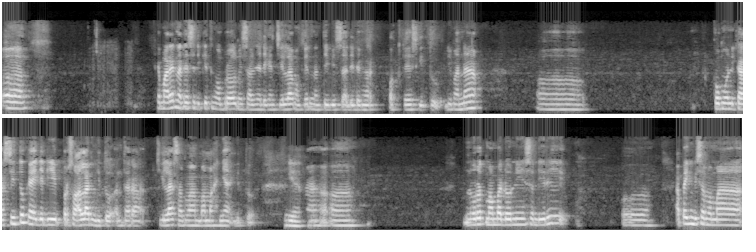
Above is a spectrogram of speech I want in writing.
uh, kemarin ada sedikit ngobrol misalnya dengan Cila mungkin nanti bisa didengar podcast gitu, di mana uh, komunikasi tuh kayak jadi persoalan gitu antara Cila sama mamahnya gitu. Iya. Nah, uh, menurut Mama Doni sendiri uh, apa yang bisa Mama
